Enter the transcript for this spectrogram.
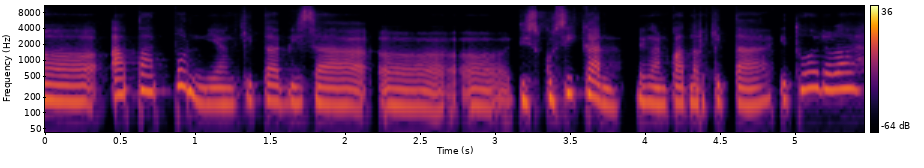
uh, apa pun yang kita bisa uh, uh, diskusikan dengan partner kita itu adalah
